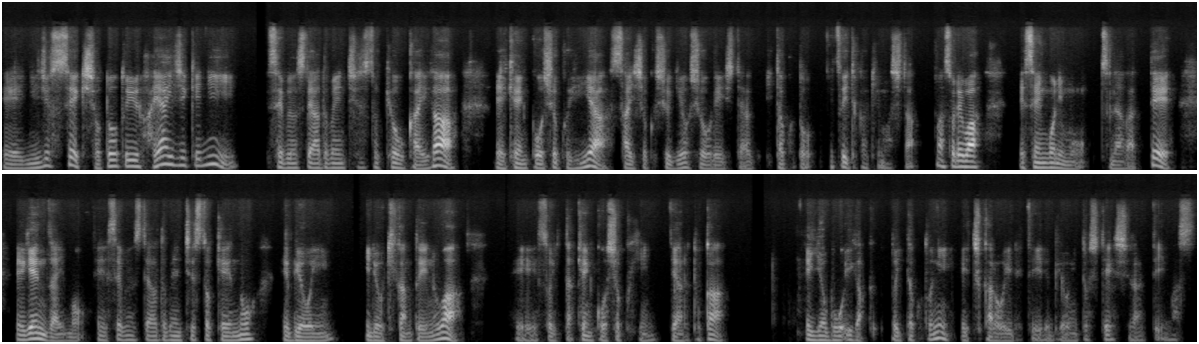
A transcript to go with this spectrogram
20世紀初頭という早い時期にセブンス・デ・アドベンチスト教会が健康食品や菜食主義を奨励していたことについて書きました。まあ、それは戦後にもつながって、現在もセブンス・デ・アドベンチスト系の病院、医療機関というのは、そういった健康食品であるとか、予防医学といったことに力を入れている病院として知られています。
